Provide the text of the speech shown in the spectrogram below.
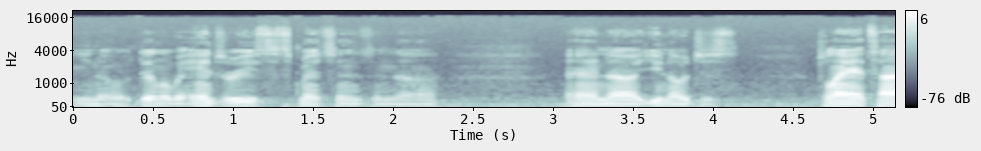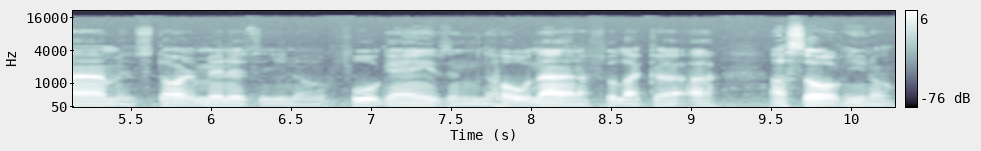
you know, dealing with injuries, suspensions, and, uh, and uh, you know, just playing time and starting minutes and, you know, full games and the whole nine. I feel like uh, I, I saw, you know,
